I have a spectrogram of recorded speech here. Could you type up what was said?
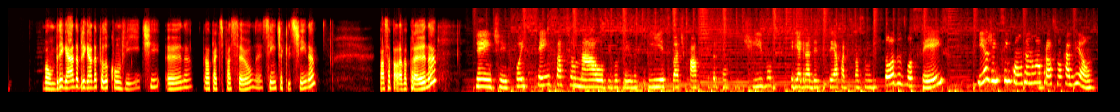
Bom, obrigada, obrigada pelo convite, Ana pela participação, né? Cíntia, Cristina. Passo a palavra para Ana. Gente, foi sensacional ouvir vocês aqui, esse bate-papo super construtivo. Queria agradecer a participação de todos vocês e a gente se encontra numa próxima ocasião.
